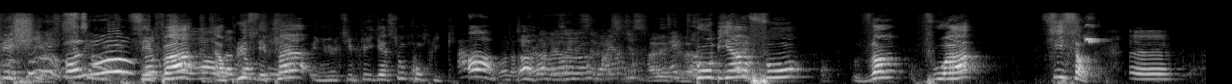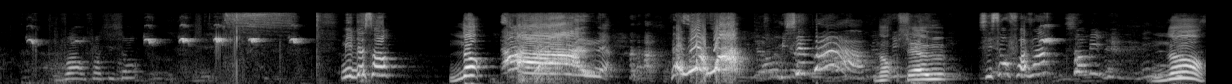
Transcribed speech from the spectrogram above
réfléchir. Oh non. C'est pas, en plus, c'est pas une multiplication compliquée. Oh. Combien font 20 fois 600 Euh. 20 fois 600. 1200. Non Ah Vas-y, roi. Mais je sais pas Non, c'est à eux. 600 fois 20 100 000 Non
